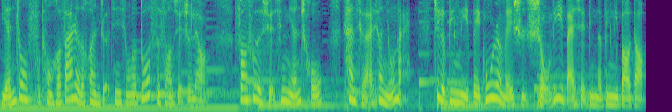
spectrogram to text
严重腹痛和发热的患者进行了多次放血治疗，放出的血清粘稠，看起来像牛奶。这个病例被公认为是首例白血病的病例报道，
